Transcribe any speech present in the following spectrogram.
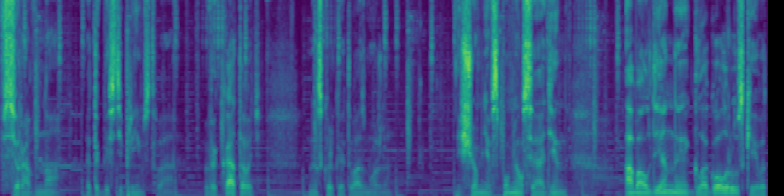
все равно это гостеприимство выкатывать, насколько это возможно. Еще мне вспомнился один обалденный глагол русский. Вот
